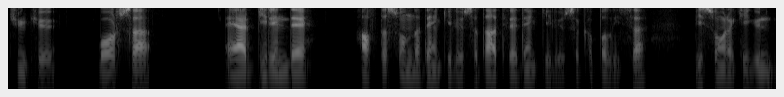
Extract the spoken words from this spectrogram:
Çünkü borsa eğer birinde hafta sonuna denk geliyorsa, tatile denk geliyorsa, kapalıysa bir sonraki gün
